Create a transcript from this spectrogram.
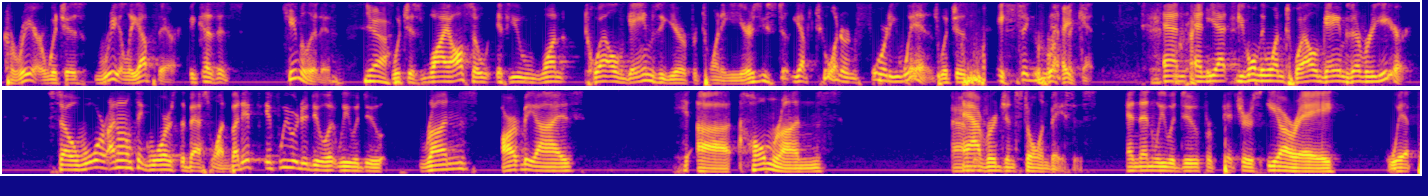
career, which is really up there because it's cumulative. Yeah. Which is why also if you won 12 games a year for 20 years, you still you have 240 wins, which is significant. And and yet you've only won 12 games every year. So war, I don't think war is the best one. But if if we were to do it, we would do runs, RBIs, uh, home runs, average. and stolen bases, and then we would do for pitchers ERA, WHIP,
